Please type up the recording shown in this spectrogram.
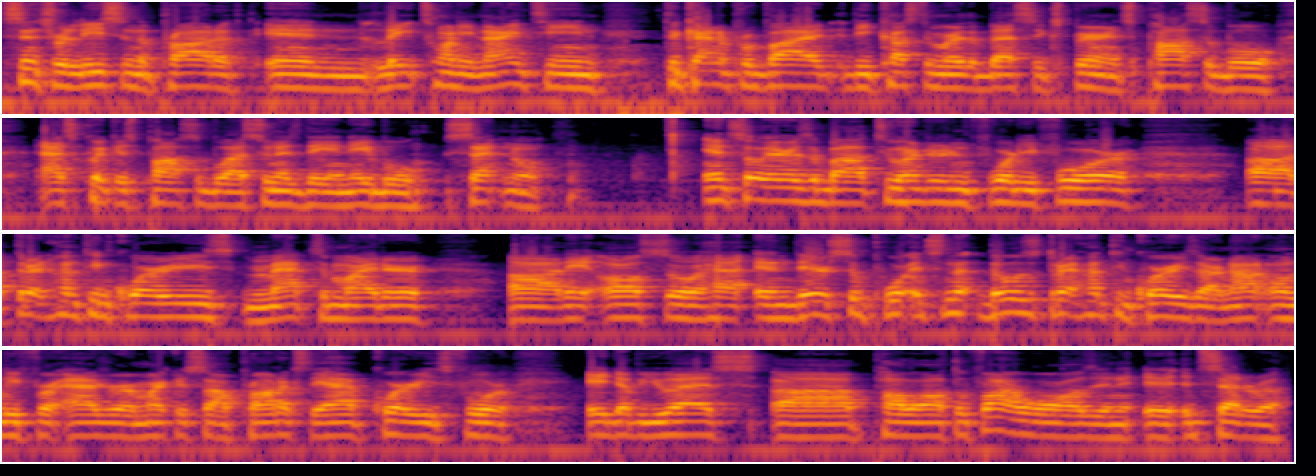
since releasing the product in late 2019 to kind of provide the customer the best experience possible as quick as possible as soon as they enable Sentinel. And so there's about 244 uh, threat hunting queries mapped to MITRE. Uh, they also have, and their support. It's not those threat hunting queries are not only for Azure or Microsoft products. They have queries for AWS, uh, Palo Alto firewalls, and etc.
